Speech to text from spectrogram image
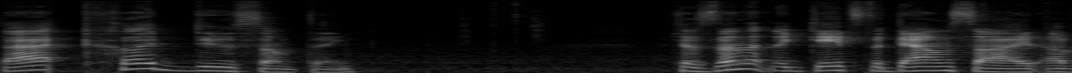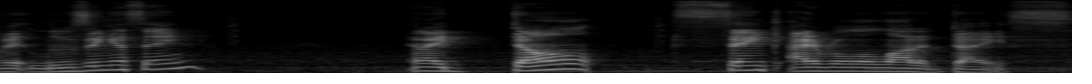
That could do something. Because then that negates the downside of it losing a thing. And I don't think I roll a lot of dice.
